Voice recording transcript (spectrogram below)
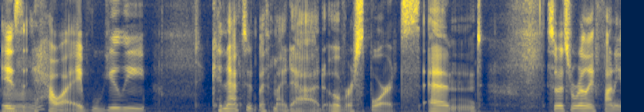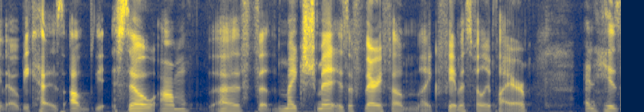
Is mm-hmm. how I really connected with my dad over sports, and so it's really funny though because I'll, so um uh, Mike Schmidt is a very fam- like famous Philly player, and his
